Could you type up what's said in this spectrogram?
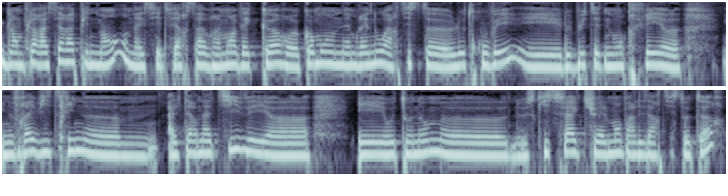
de l'ampleur assez rapidement. On a essayé de faire ça vraiment avec cœur, euh, comme on aimerait nous artistes euh, le trouver. Et le but est de montrer une vraie vitrine alternative et, et autonome de ce qui se fait actuellement par les artistes auteurs.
